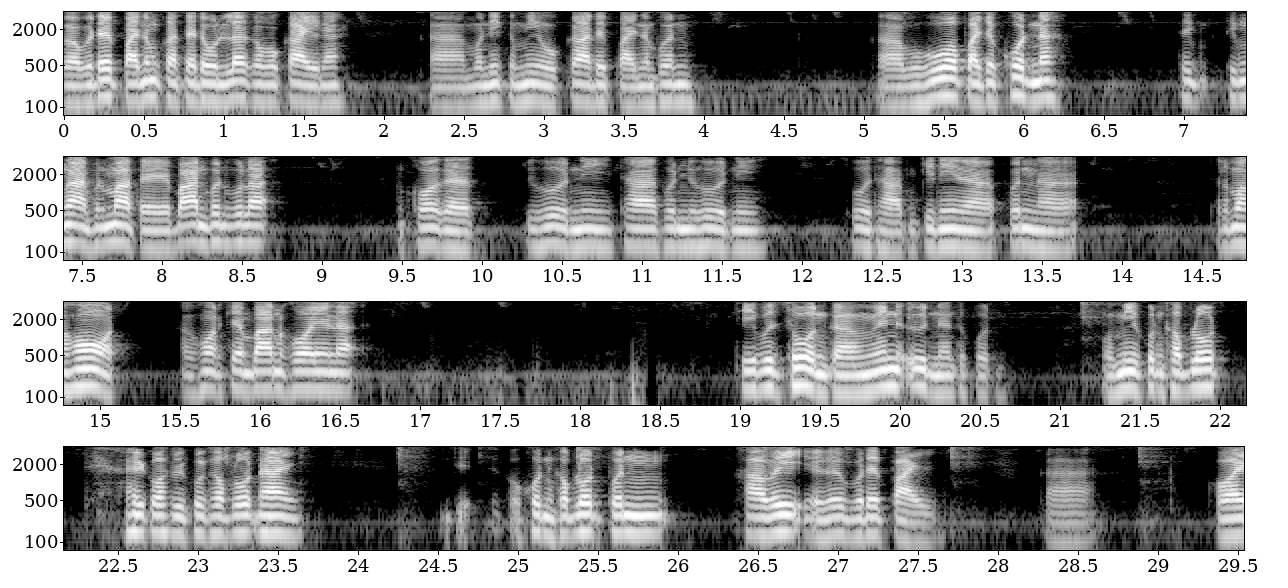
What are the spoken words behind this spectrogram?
ก็ไปได้ไปน้ำกันแต่โดนแล้วกับบ่ไก่นะอ่าวันนี้ก็มีโอกาสได้ไปน้ำเพิ่นก็บ่ฮู้ว่าไปจะค้นนะ ทีมทีมงานเพิ่นมาแต่บ้านเพิ่นพุ่นละคอยกับอยู่เฮือนนี่ถ้าเพิ่นอยู่เฮือนนี่โทรถามกินนี่นะเพิ่นหาถ้ามาฮอดหาฮอดแค่บ้านคอยนี่แหละที่เพิ่นโซนก็ไม่นอื่นนะทุกคนบ่มีคนขับรถ ให้ก็เป็นคนขับรถให้คนขับรถเพิ่นคาวิเลยบ่ได้ไปก็คอย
